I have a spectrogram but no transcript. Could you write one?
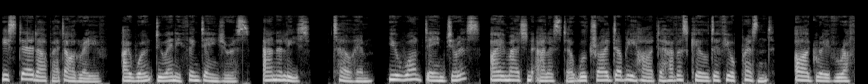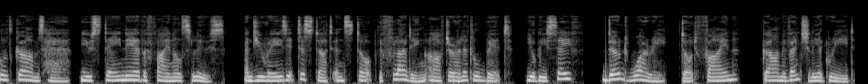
He stared up at Argrave. I won't do anything dangerous. Annalise, tell him. You want dangerous? I imagine Alistair will try doubly hard to have us killed if you're present. Argrave ruffled Garm's hair. You stay near the final sluice, and you raise it to start and stop the flooding after a little bit. You'll be safe, don't worry. Dot fine, Garm eventually agreed.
